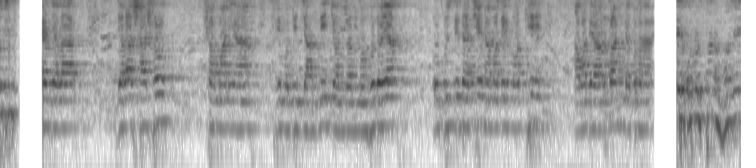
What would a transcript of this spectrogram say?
অতিথি জেলা শাসক সম্মানীয় শ্রীমতী চাঁদনী চন্দন মহোদয়া। উপস্থিত আছেন আমাদের মধ্যে আমাদের ডেভেলপমেন্ট অনুষ্ঠান হলে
